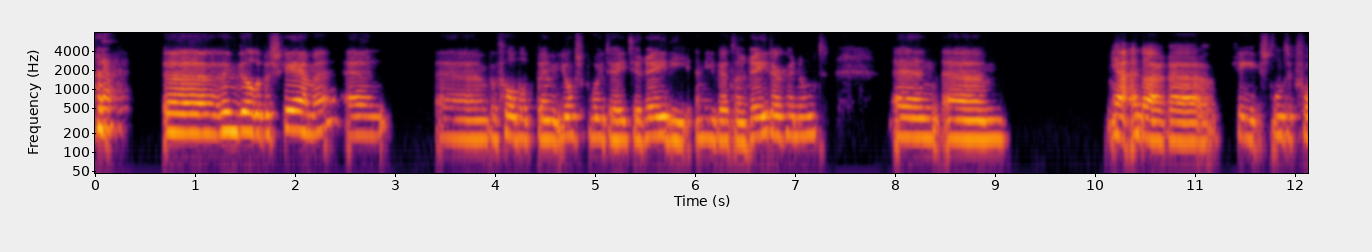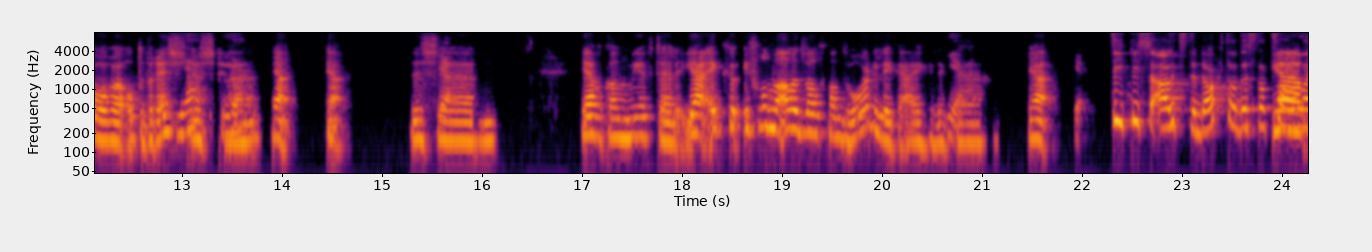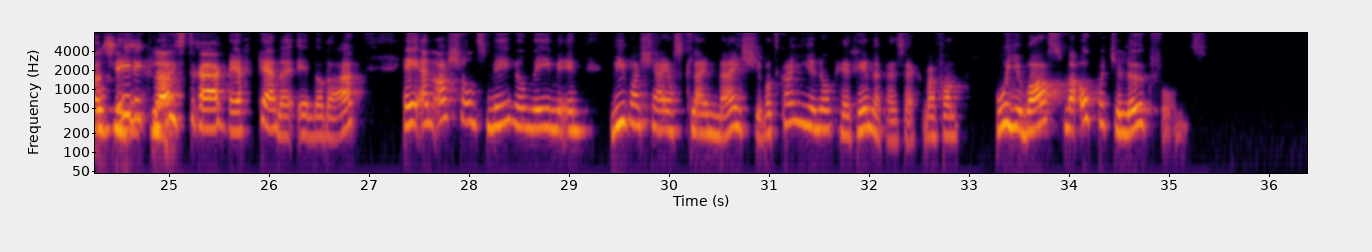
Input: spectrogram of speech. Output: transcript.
ja. uh, hun wilde beschermen. En uh, bijvoorbeeld mijn jongste broertje heette Redi en die werd een reder genoemd. En um, ja, en daar uh, ging ik, stond ik voor uh, op de bres. Ja, dus ja. ja, ja. Dus Ja. ehm, ja, wat kan ik nog meer vertellen? Ja, ik, ik voelde me altijd wel verantwoordelijk eigenlijk. Ja. eh. ja. Typische oudste dochter, dus dat zal menig luisteraar herkennen, inderdaad. Hey, en als je ons mee wil nemen in wie was jij als klein meisje? Wat kan je je nog herinneren, zeg maar, van hoe je was, maar ook wat je leuk vond?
